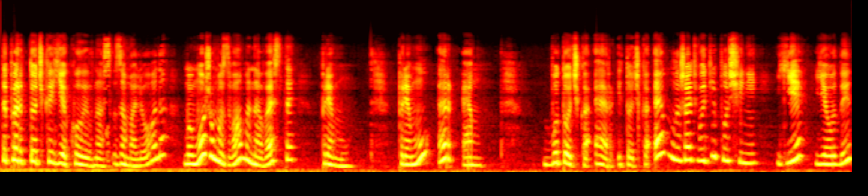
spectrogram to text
Тепер точка Є, коли в нас замальована, ми можемо з вами навести пряму. Пряму RM. Бо точка R і точка М лежать в одній площині Є, Є1,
